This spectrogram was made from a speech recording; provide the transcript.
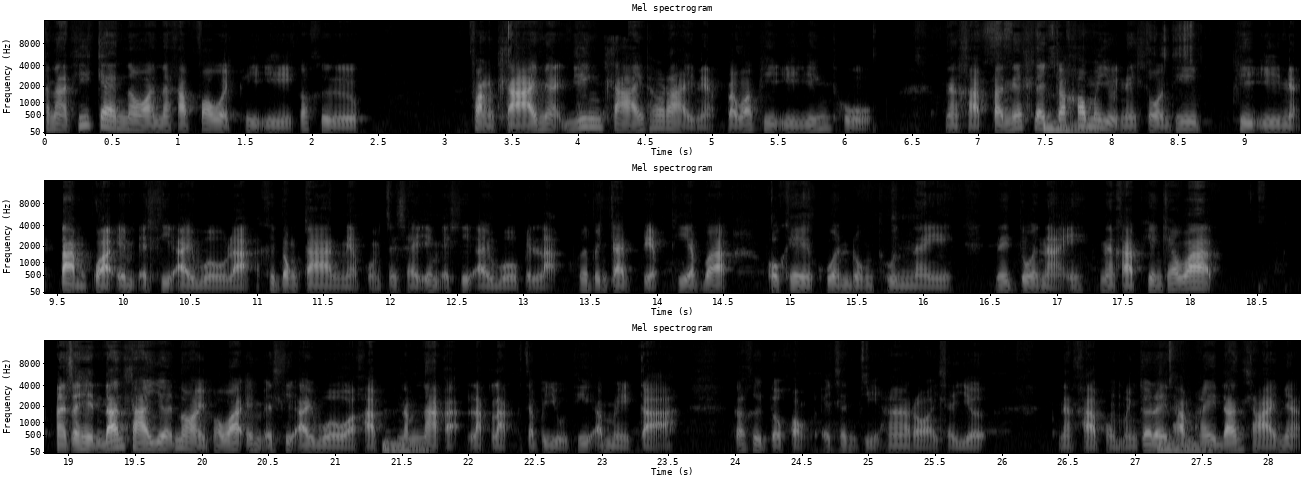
ขณะที่แกนนอนนะครับ forward PE ก็คือฝั่งซ้ายเนี่ยยิ่งซ้ายเท่าไหร่เนี่ยแปลว่า PE ยิ่งถูกนะครับ ตอนนี้เซ็ตก็เข้ามาอยู่ในโซนที่ PE เนี่ยต่ำกว่า MSCI World ละ คือตรงกลางเนี่ยผมจะใช้ MSCI World เป็นหลัก เพื่อเป็นการเปรียบเทียบว่าโอเค ควรลงทุนในในตัวไหนนะครับ เพียงแค่ว่าอาจจะเห็นด้านซ้ายเยอะหน่อยเพราะว่า MSCI World อะครับน้ำหนักอะหลักๆ จะไปอยู่ที่อเมริกา ก็คือตัวของ S&P 500จะเยอะนะครับผมมันก็เลยทำให้ด้านซ้ายเนี่ย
